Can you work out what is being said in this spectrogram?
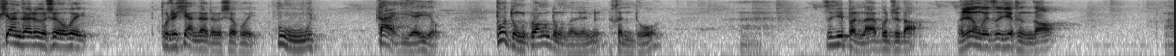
现在这个社会，不是现在这个社会，古代也有不懂装懂的人很多，啊，自己本来不知道，认为自己很高，啊，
